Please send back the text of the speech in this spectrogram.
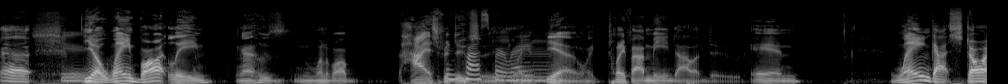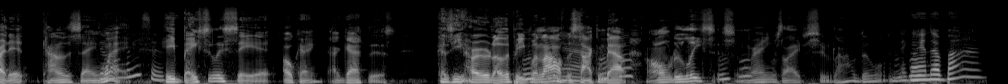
Uh, Shoot. you know, Wayne Bartley, uh, who's one of our highest producers, Prosper, like, right? yeah, like twenty five million dollar dude, and Wayne got started kind of the same Doing way. leases. He basically said, "Okay, I got this." Because he heard other people in the Mm-hmm. office Yeah. talking about, I don't do leases. And Wayne was like, shoot, I'll do them. They're gonna end up buying.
